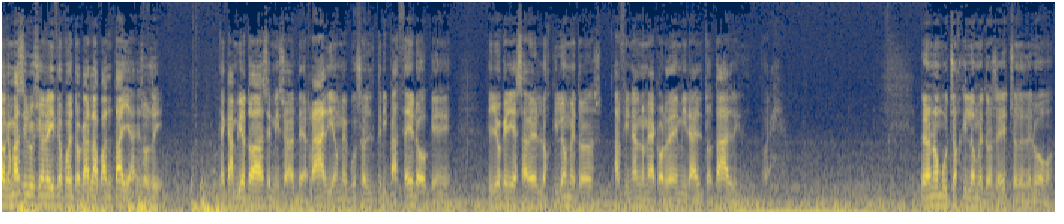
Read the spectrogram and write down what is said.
Lo que más ilusión le hizo fue tocar la pantalla, eso sí. Me cambió todas las emisoras de radio, me puso el tripacero, que, que yo quería saber los kilómetros. Al final no me acordé de mirar el total pero no muchos kilómetros de hecho, desde luego.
